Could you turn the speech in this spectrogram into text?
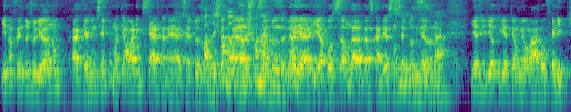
E na frente do Juliano, aqui a gente sempre mantém a ordem certa, né? É sempre os, Roda de chimarrão, é, roda de chimarrão. sempre os- não, e, a, e a posição da- das cadeiras são Sim, sempre os mesmos, né? E, a gente- e eu queria ter ao meu lado o Felipe.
